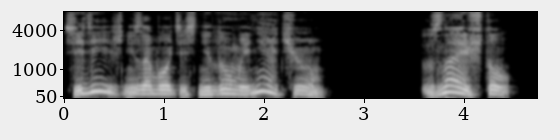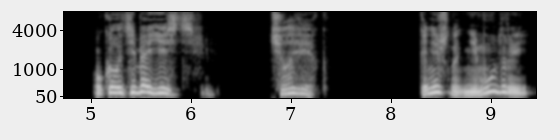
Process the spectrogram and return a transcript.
Сидишь, не заботясь, не думая ни о чем. Знаешь, что Около тебя есть человек. Конечно, не мудрый,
